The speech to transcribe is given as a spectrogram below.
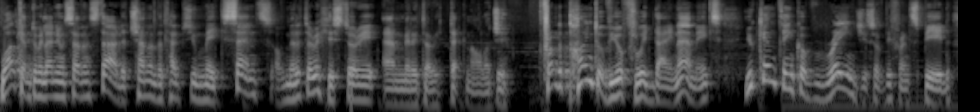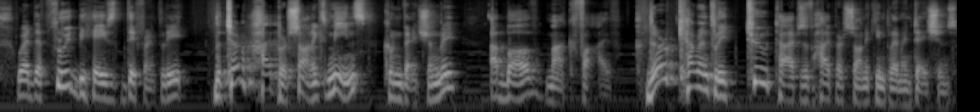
Welcome to Millennium 7 Star, the channel that helps you make sense of military history and military technology. From the point of view of fluid dynamics, you can think of ranges of different speed where the fluid behaves differently. The term hypersonics means, conventionally, above Mach 5. There are currently two types of hypersonic implementations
